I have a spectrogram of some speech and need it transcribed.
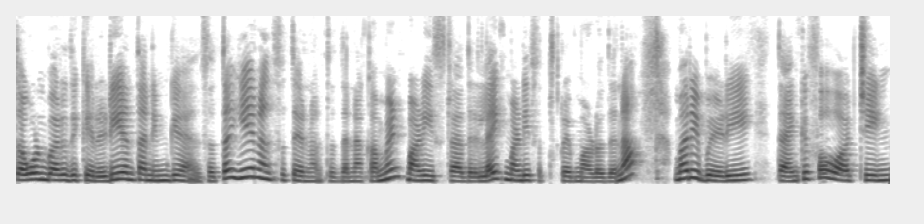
ತೊಗೊಂಡು ಬರೋದಕ್ಕೆ ರೆಡಿ ಅಂತ ನಿಮಗೆ ಅನಿಸುತ್ತೆ? ಏನು ಅನಿಸುತ್ತೆ ಅನ್ನೋಂಥದ್ದನ್ನು ಕಮೆಂಟ್ ಮಾಡಿ. ಇಷ್ಟ ಆದರೆ ಲೈಕ್ ಮಾಡಿ ಸಬ್ಸ್ಕ್ರೈಬ್ ಮಾಡೋದನ್ನು ಮರಿಬೇಡಿ. ಥ್ಯಾಂಕ್ ಯು ಫಾರ್ ವಾಚಿಂಗ್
